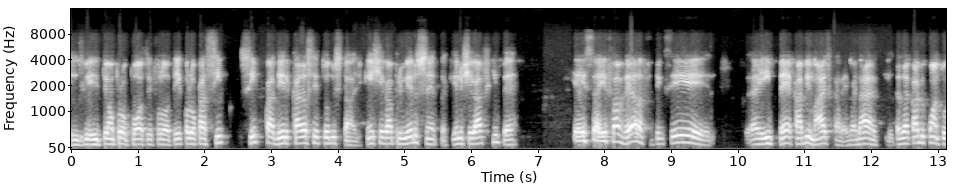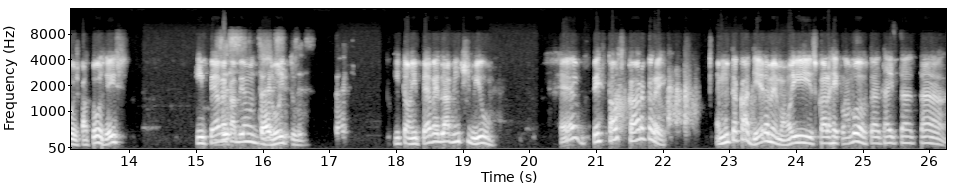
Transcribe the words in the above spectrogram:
Ele, ele tem uma proposta, ele falou: tem que colocar cinco, cinco cadeiras em cada setor do estádio. Quem chegar primeiro, senta. Quem não chegar, fica em pé. E é isso aí, favela, tem que ser é, em pé, cabe mais, cara. Vai dar. Cabe quanto hoje? 14, é isso? Em pé 17, vai caber uns 18. 17. Então, em pé vai dar 20 mil. É apertar os caras, cara. É muita cadeira, meu irmão. E os caras reclamam, tá, tá, tá, tá,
